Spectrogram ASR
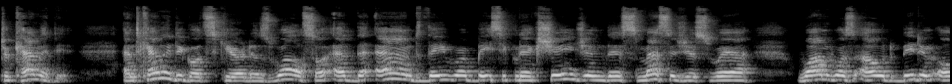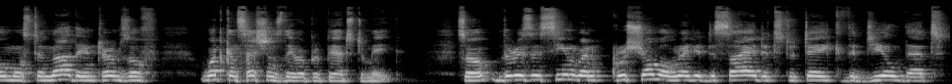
to Kennedy. And Kennedy got scared as well. So at the end, they were basically exchanging these messages where one was outbidding almost another in terms of what concessions they were prepared to make. So there is a scene when Khrushchev already decided to take the deal that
